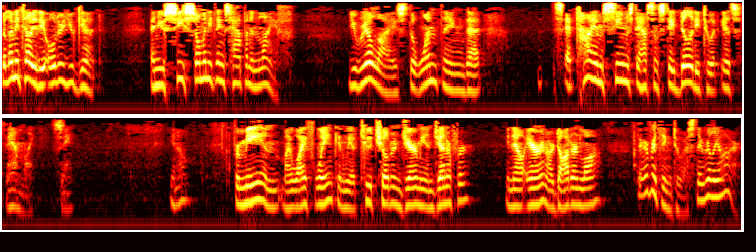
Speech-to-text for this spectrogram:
But let me tell you, the older you get and you see so many things happen in life, you realize the one thing that at times seems to have some stability to it is family. See? You know, for me and my wife Wink, and we have two children, Jeremy and Jennifer, and now Erin, our daughter-in-law. They're everything to us. They really are.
